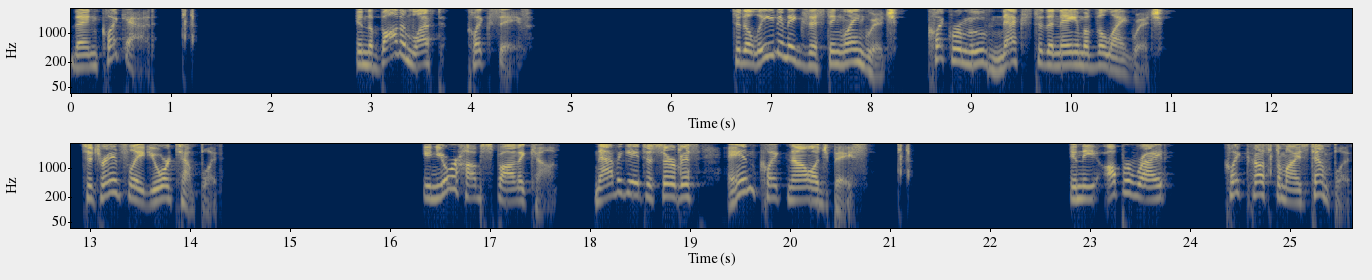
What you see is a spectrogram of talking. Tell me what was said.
then click Add. In the bottom left, click Save. To delete an existing language, click Remove next to the name of the language. To translate your template, in your HubSpot account, navigate to Service and click Knowledge Base. In the upper right, click Customize Template.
